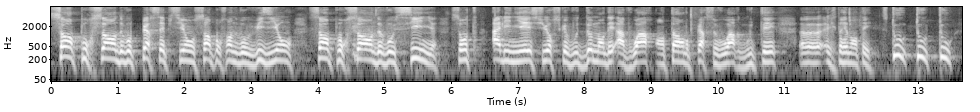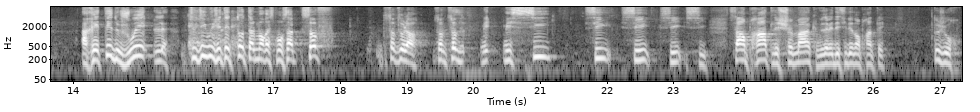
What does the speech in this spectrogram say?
100% de vos perceptions, 100% de vos visions, 100% de vos signes sont alignés sur ce que vous demandez à voir, entendre, percevoir, goûter, euh, expérimenter. Tout, tout, tout. Arrêtez de jouer. Tu dis oui, j'étais totalement responsable, sauf, sauf de là. Sauf Mais, mais si, si, si, si, si. Ça emprunte les chemins que vous avez décidé d'emprunter. Toujours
